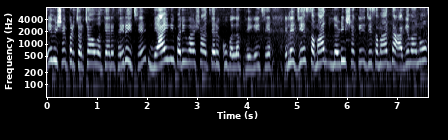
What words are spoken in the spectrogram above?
એ વિષય પર ચર્ચાઓ અત્યારે થઈ રહી છે. ન્યાયની પરિભાષા અત્યારે ખૂબ અલગ થઈ ગઈ છે. એટલે જે સમાજ લડી શકે, જે સમાજના આગેવાનો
